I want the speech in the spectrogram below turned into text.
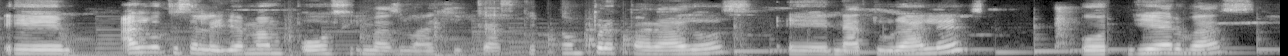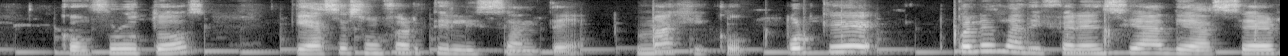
eh, algo que se le llaman pócimas mágicas, que son preparados eh, naturales con hierbas, con frutos, que haces un fertilizante mágico. ¿Por qué ¿Cuál es la diferencia de hacer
